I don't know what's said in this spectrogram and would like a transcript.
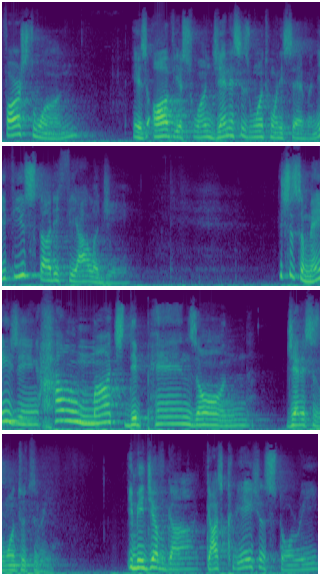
First one is obvious one, Genesis 1:27. If you study theology, it's just amazing how much depends on Genesis 1 to 3. Image of God, God's creation story,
